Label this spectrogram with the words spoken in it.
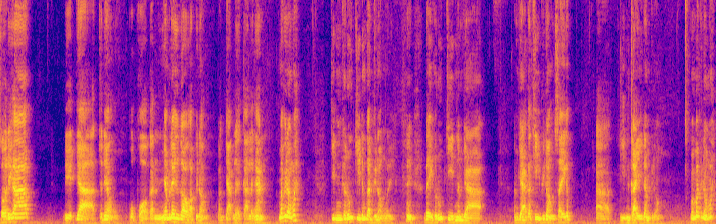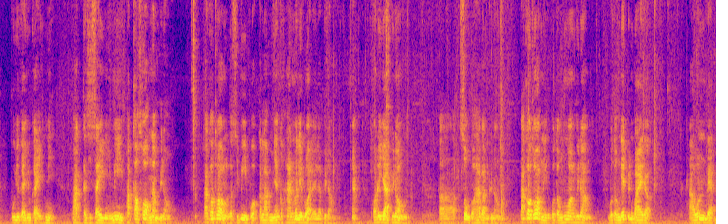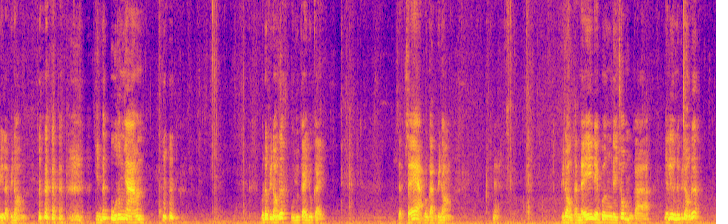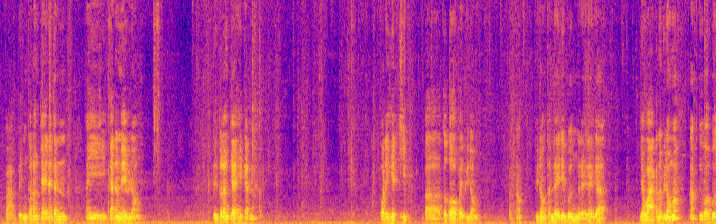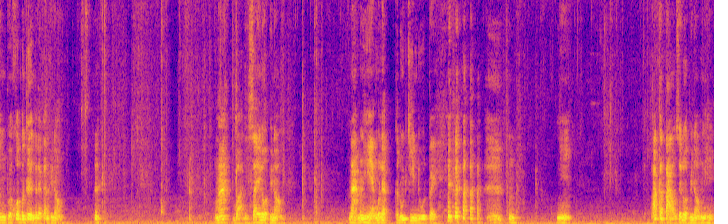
สวัสดีครับ เดทย่าชาแนลพบพอกันยังไม่เล่นคือเก่าครับพี่น้องหลังจากเลิกการเลิกงาน มาพี่น้องมากินขนมจีนน้ำกันพี่น้องมื้อนี้ ได้ขนมจีนน้ำยาน้ำยากะทิพี่น้องใส่กับอ่าตีนไก่น้ำพี่น้องมามาพี่น้องมาปูยู่ไก่ยูไก่นี่พักกะสิใส่นี่มีพักข้าวทองน้ำพี่น้องพักข้าวทองแล้วก็สิมีพวกกะหลำหยังก็หั่นมาเรียบร้อยเลยแหละพี่น้องนะขออนุญาตพี่น้องอ่าส่งต่อหากันพี่น้องพักข้าวทองนี่ก็บ่ต้องห่วงพี่น้องบ่ต้องเด็ดเป็นใบดอกเอามันแบบนี้แหละพี่น้อง กินทั้งปูทั้งยามันมาเด้พี่น้องเด้อปูอยู่ไก่อยู่ไก่แซ่บๆร่วมกันพี่น้องนี่พี่น้องท่านใดได้เบิ่งได้ชมก็อย่าลืมนะพี่น้องเด้อฝากเป็นกำลังใจนะกันให้กันน้ำเนยพี่น้อง เป็นกำลังใจให้กันพอได้เฮ็ดคลิปเอ่อต่อๆไปพี่น้องเอาพี่น้องท่านใดได้เบิ่งอะไรได้ก็อย่าว่ากันนะพี่น้องเนาะอะถือว่าเบิ่งเพื่อความบันเทิงกันแล้วกันพี่น้อง มาบาดนี่ใส่โลดพี่น้องหน้ามันแหงหมดแล้วขนมจีนดูดไป นี่พักกระเต่าใส่โลดพี่น้องนี่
